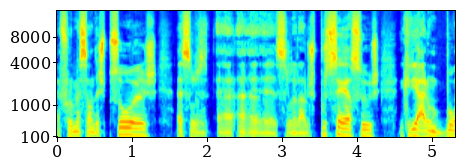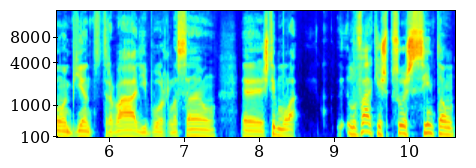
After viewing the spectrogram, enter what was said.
a formação das pessoas, acelerar, a, a acelerar os processos, criar um bom ambiente de trabalho e boa relação, uh, estimular, levar que as pessoas se sintam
